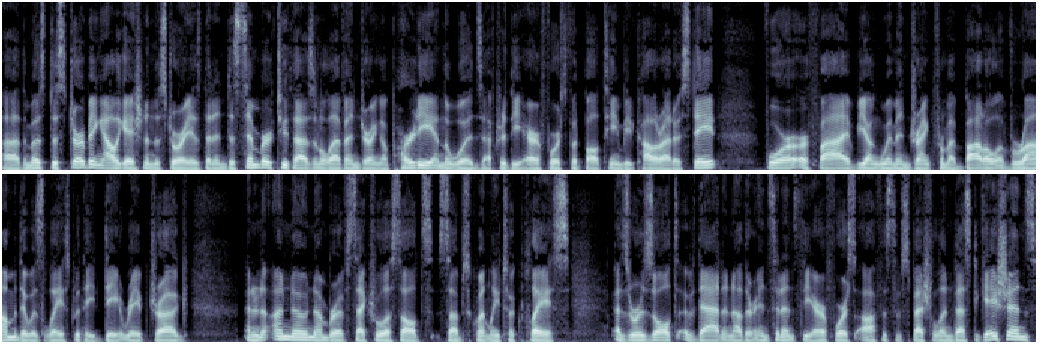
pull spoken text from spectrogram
Uh, the most disturbing allegation in the story is that in December 2011, during a party in the woods after the Air Force football team beat Colorado State, four or five young women drank from a bottle of rum that was laced with a date rape drug, and an unknown number of sexual assaults subsequently took place. As a result of that and other incidents, the Air Force Office of Special Investigations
